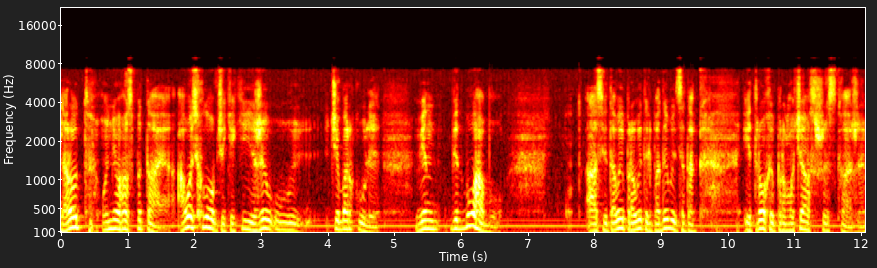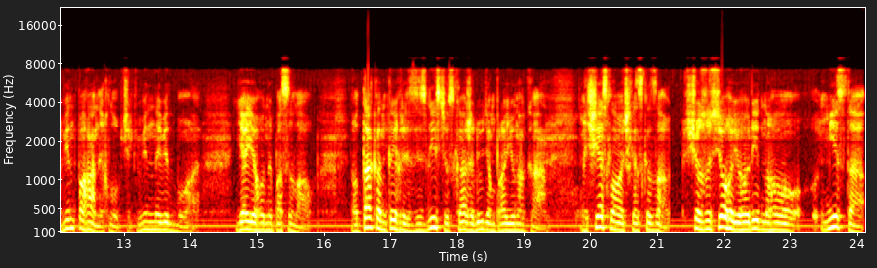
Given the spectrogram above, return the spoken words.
Народ у нього спитає: а ось хлопчик, який жив у Чебаркулі, він від Бога був. А світовий правитель подивиться так і трохи промовчавши, скаже: Він поганий хлопчик, він не від Бога. Я його не посилав. Отак Антихрист зі злістю скаже людям про юнака. І ще Славочка сказав, що з усього його рідного міста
